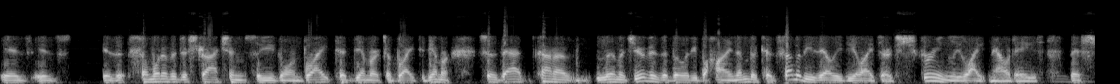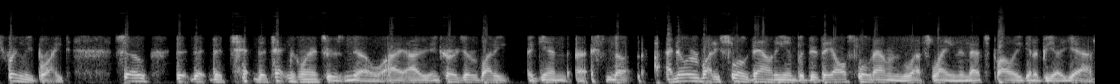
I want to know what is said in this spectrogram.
is is is it somewhat of a distraction? So you're going bright to dimmer to bright to dimmer. So that kind of limits your visibility behind them because some of these LED lights are extremely light nowadays. They're extremely bright. So the the the, te- the technical answer is no. I, I encourage everybody again. Uh, no, I know everybody slowed down, Ian, but did they all slow down in the left lane? And that's probably going to be a yes.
